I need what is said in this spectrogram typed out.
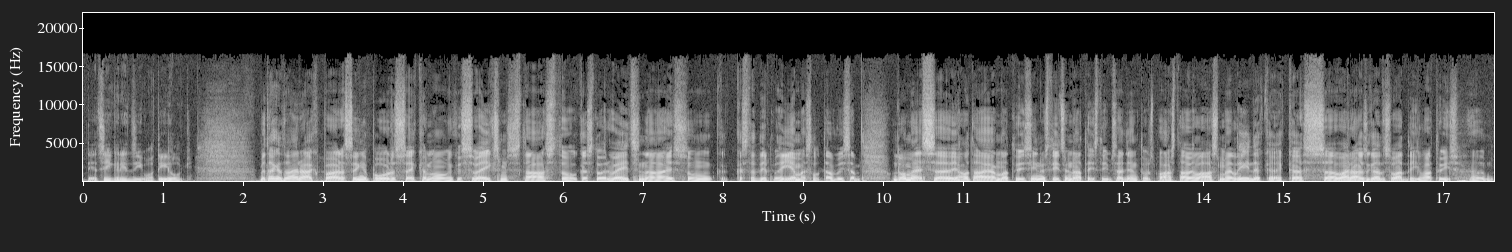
attiecīgi, arī dzīvot ilgi. Bet tagad vairāk par Singapūras ekonomikas veiksmes stāstu, kas to ir veicinājis un kas tad ir iemesli tam visam. Un to mēs eh, jautājām Latvijas Investīciju un attīstības aģentūras pārstāvē Lāsmai Līdekai, kas eh, vairākus gadus vadīja Latvijas eh,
